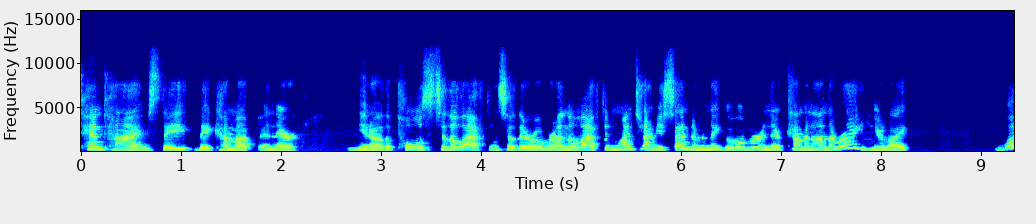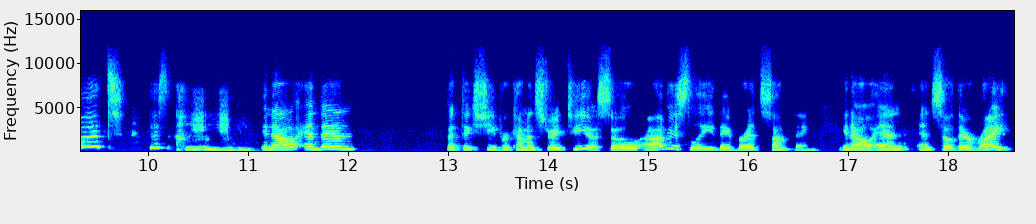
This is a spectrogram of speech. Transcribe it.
10 times they they come up and they're you know, the pool's to the left. And so they're over on the left. And one time you send them and they go over and they're coming on the right. And you're like, what? This, mm. you know, and then, but the sheep are coming straight to you. So obviously they've read something, you know, and, and so they're right.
